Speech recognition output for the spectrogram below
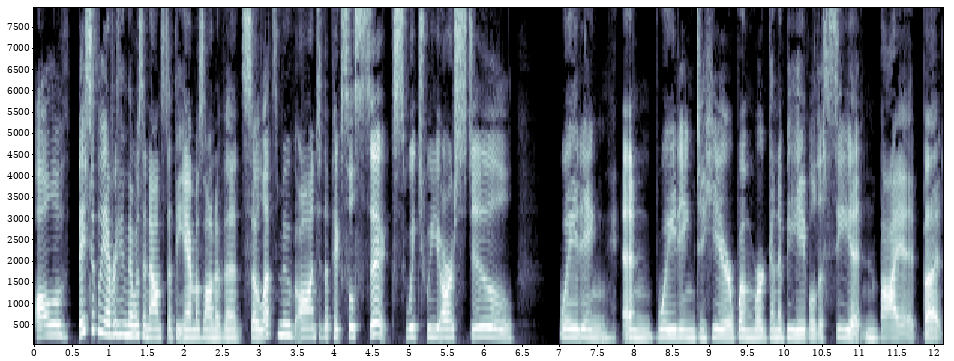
all of basically everything that was announced at the Amazon event. So let's move on to the Pixel 6, which we are still waiting and waiting to hear when we're going to be able to see it and buy it but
